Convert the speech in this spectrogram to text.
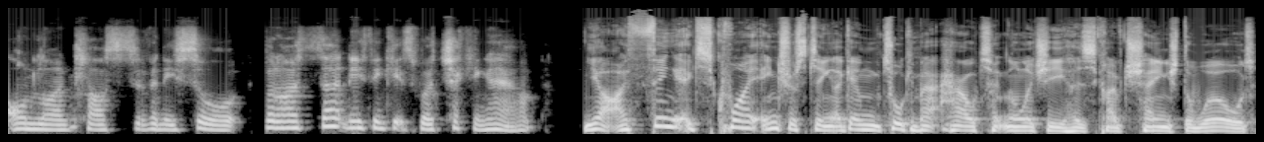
online classes of any sort, but I certainly think it's worth checking out. Yeah, I think it's quite interesting. Again, we're talking about how technology has kind of changed the world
